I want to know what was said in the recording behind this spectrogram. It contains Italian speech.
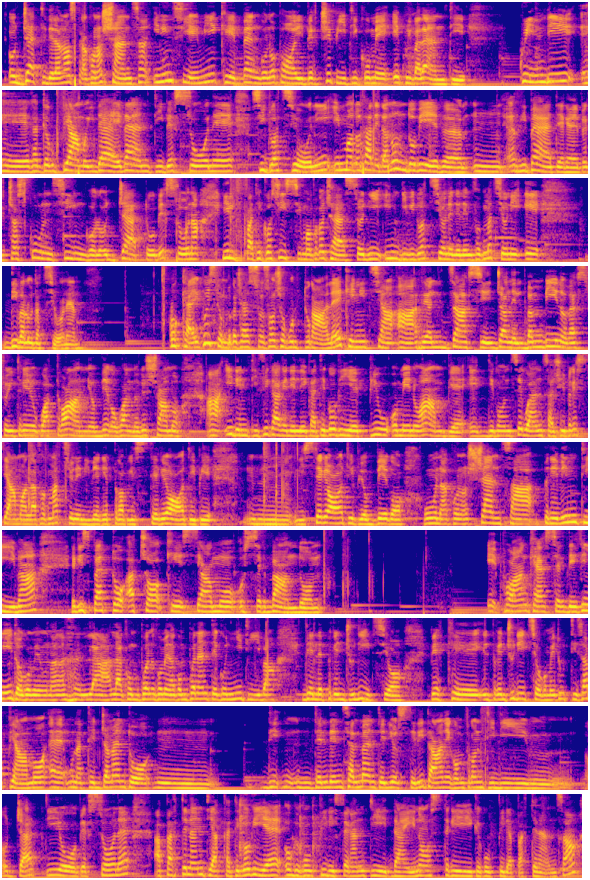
oggetti della nostra conoscenza in insiemi che vengono poi percepiti come equivalenti. Quindi eh, raggruppiamo idee, eventi, persone, situazioni in modo tale da non dover mh, mm, ripetere per ciascun singolo oggetto o persona il faticosissimo processo di individuazione delle informazioni e di valutazione. Ok, questo è un processo socioculturale che inizia a realizzarsi già nel bambino verso i 3 o 4 anni, ovvero quando riusciamo a identificare delle categorie più o meno ampie e di conseguenza ci prestiamo alla formazione di veri e propri stereotipi. Mm, gli stereotipi, ovvero una conoscenza preventiva rispetto a ciò che stiamo osservando e può anche essere definito come, una, la, la compon- come la componente cognitiva del pregiudizio, perché il pregiudizio, come tutti sappiamo, è un atteggiamento mh, di, tendenzialmente di ostilità nei confronti di mh, oggetti o persone appartenenti a categorie o gruppi differenti dai nostri gruppi di appartenenza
